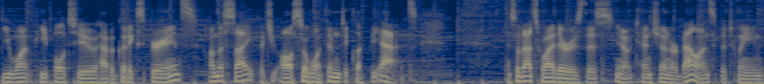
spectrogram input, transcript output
you want people to have a good experience on the site, but you also want them to click the ads. And so that's why there is this, you know, tension or balance between,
